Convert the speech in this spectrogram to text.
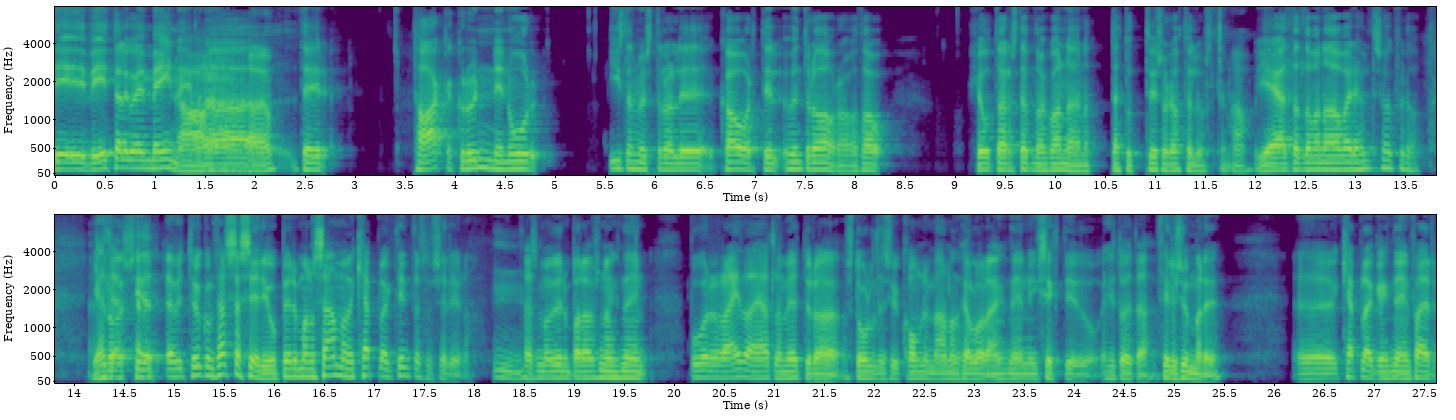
Þið, þið veit alveg hvað ég meina ég meina, já, já. þeir taka grunnin úr Íslandsmestrali káar til 100 ára og þá hljótar að stefna eitthvað annað en að í áttalega úrslutum Já. og ég held allavega að það væri heldur sag fyrir það Ég held að að ef, ef, við tökum þessa seríu og byrjum hana saman við Keflag Tindastóð-seríuna mm. það sem við erum bara svona einhvern veginn búið að ræða í allan vetur að stóla þessu komnu með annan þjálfara einhvern veginn í siktið og hitt og þetta fyrir sumarið. Uh, Keflag einhvern veginn fær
